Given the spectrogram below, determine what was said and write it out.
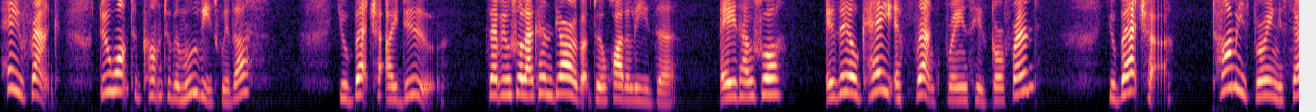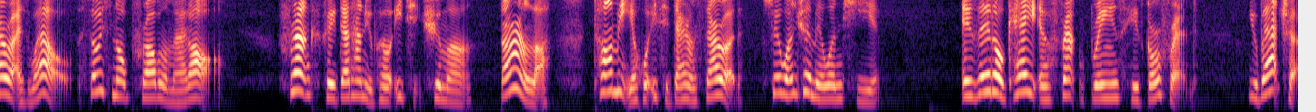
Hey Frank，do you want to come to the movies with us？You betcha I do。再比如说来看第二个对话的例子，A 他说，Is it okay if Frank brings his girlfriend？girlfriend？You betcha. Tommy's bringing Sarah as well, so it's no problem at all. Frank 可以带他女朋友一起去吗？当然了，Tommy 也会一起带上 Sarah 的，所以完全没问题。Is it okay if Frank brings his girlfriend? You betcha.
